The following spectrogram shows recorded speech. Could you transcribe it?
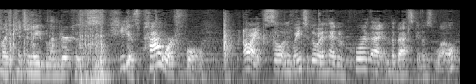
My KitchenAid blender because she is powerful. All right, so I'm going to go ahead and pour that in the basket as well.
